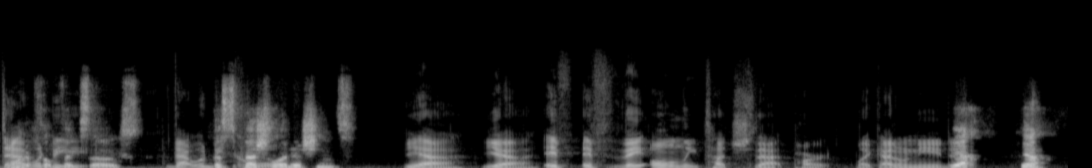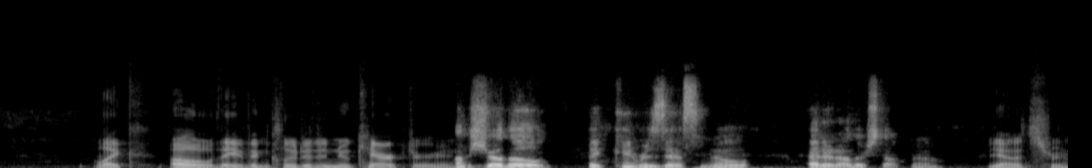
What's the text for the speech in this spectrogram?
That would be fix those. that would The be special cool. editions. yeah yeah if if they only touch that part like i don't need Yeah, yeah. like oh they've included a new character and I'm sure they'll they can't resist and they'll edit other stuff though. Yeah, that's true.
